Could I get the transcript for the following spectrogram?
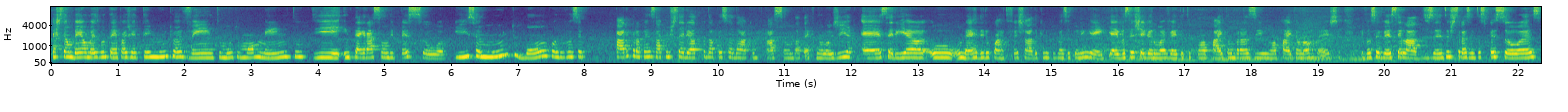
mas também ao mesmo tempo a gente tem muito evento, muito momento de integração de pessoa. E isso é muito bom quando você pare para pensar que o estereótipo da pessoa da computação, da tecnologia, é, seria o, o, nerd do quarto fechado que não conversa com ninguém. E aí você chega num evento tipo uma Python Brasil, uma Python Nordeste, e você vê, sei lá, 200, 300 pessoas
